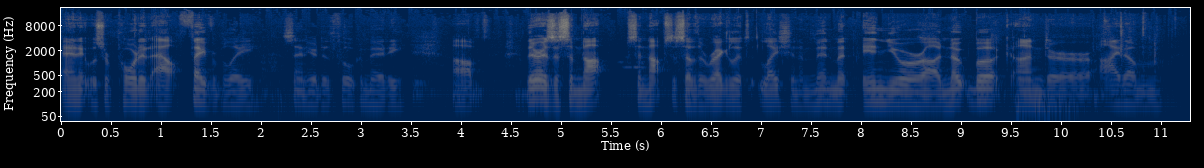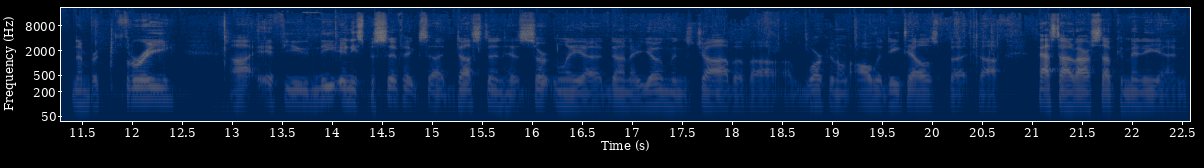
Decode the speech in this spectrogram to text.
and it was reported out favorably, sent here to the full committee. Um, There is a synop- synopsis of the regulation amendment in your uh, notebook under item number three. Uh, If you need any specifics, uh, Dustin has certainly uh, done a yeoman's job of uh, of working on all the details, but uh, passed out of our subcommittee, and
